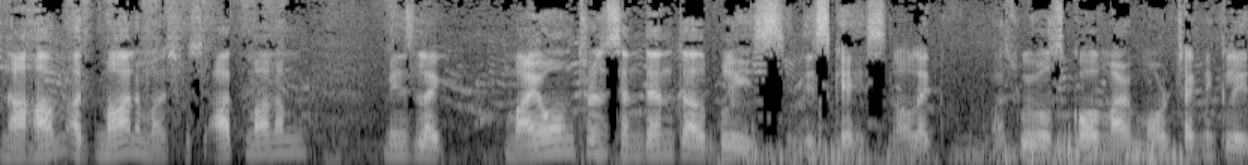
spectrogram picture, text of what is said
Naham Atmanam Ashvasi. Atmanam means like my own transcendental bliss in this case. No, like as we will call more, technically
